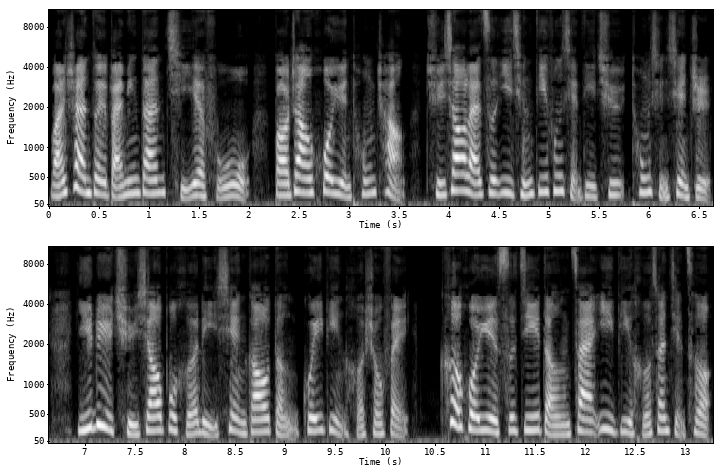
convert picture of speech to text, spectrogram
完善对白名单企业服务，保障货运通畅，取消来自疫情低风险地区通行限制，一律取消不合理限高等规定和收费。客货运司机等在异地核酸检测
